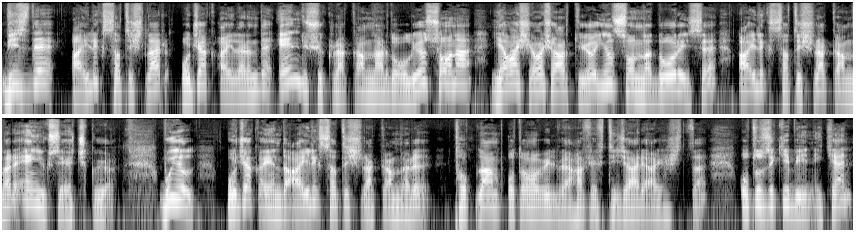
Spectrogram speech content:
Bizde aylık satışlar Ocak aylarında en düşük rakamlarda oluyor. Sonra yavaş yavaş artıyor. Yıl sonuna doğru ise aylık satış rakamları en yükseğe çıkıyor. Bu yıl Ocak ayında aylık satış rakamları toplam otomobil ve hafif ticari araçta 32 bin iken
